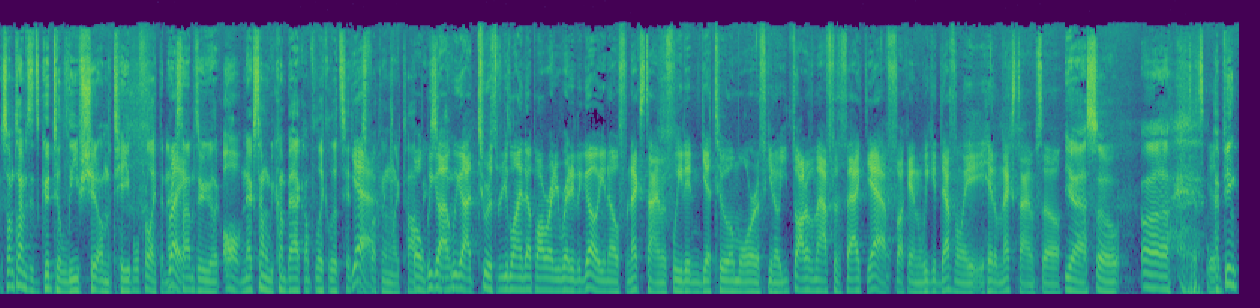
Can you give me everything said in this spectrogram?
sometimes it's good to leave shit on the table for like the next Right. time. So you're like, oh, next time when we come back, I'm like, let's hit yeah. this fucking like topic. Oh, we got we got two or three lined up already, ready to go. You know, for next time if we didn't get to them, or if you know you thought of them after the fact. Yeah, fucking, we could definitely hit them next time. So Yeah, so uh, That's good. I think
